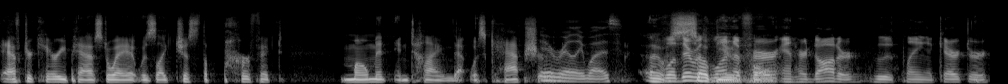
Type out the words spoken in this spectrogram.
after Carrie passed away, it was like just the perfect moment in time that was captured. It really was. It Well, there so was one beautiful. of her and her daughter who was playing a character.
